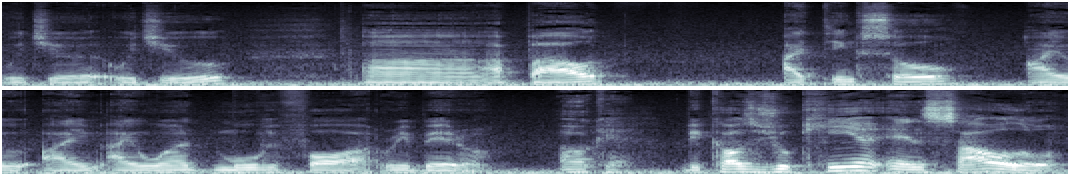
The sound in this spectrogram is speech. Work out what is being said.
with you, with you uh, about. I think so. I I I want move for Ribeiro Okay. because Juquinha and Saulo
